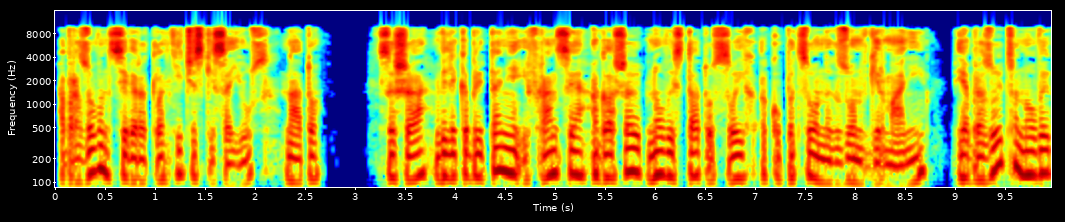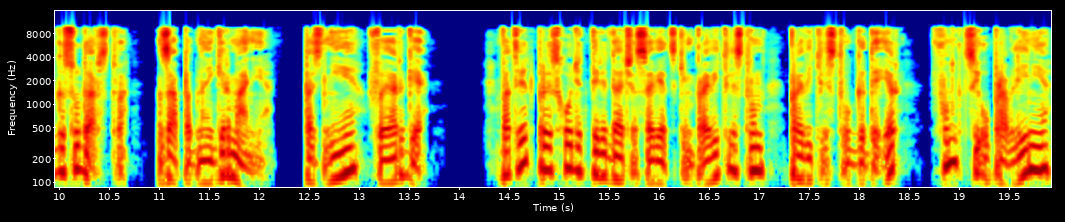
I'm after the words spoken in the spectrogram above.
образован Североатлантический союз, НАТО, США, Великобритания и Франция оглашают новый статус своих оккупационных зон в Германии и образуется новое государство – Западная Германия, позднее ФРГ. В ответ происходит передача советским правительством правительству ГДР функций управления,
